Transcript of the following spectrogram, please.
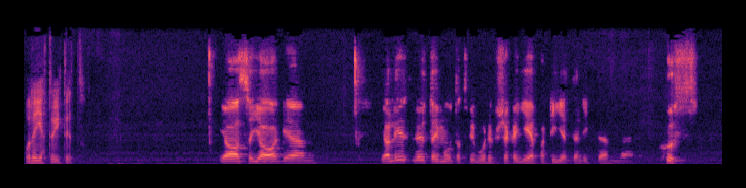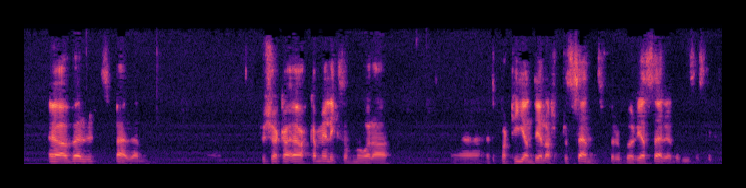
Och det är jätteviktigt. Ja, så jag, ehm, jag lutar emot att vi borde försöka ge partiet en liten eh, skjuts över spärren. Försöka öka med liksom några, eh, ett par tiondelars procent för att börja särredovisas. Liksom.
